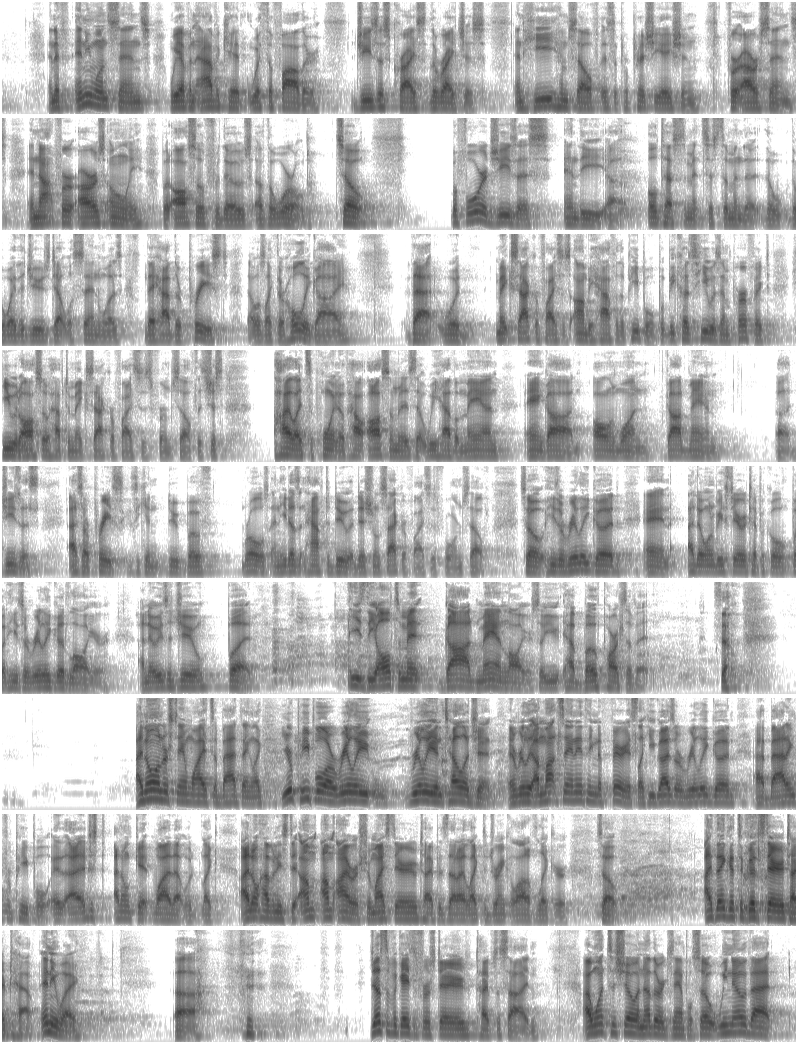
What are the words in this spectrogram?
And if anyone sins, we have an advocate with the Father, Jesus Christ the righteous. And he himself is the propitiation for our sins, and not for ours only, but also for those of the world. So, before Jesus and the uh, Old Testament system and the, the, the way the Jews dealt with sin was they had their priest that was like their holy guy that would make sacrifices on behalf of the people, but because he was imperfect, he would also have to make sacrifices for himself. This just highlights the point of how awesome it is that we have a man and God all in one, God man, uh, Jesus, as our priest, because he can do both roles and he doesn't have to do additional sacrifices for himself. So he's a really good, and I don't want to be stereotypical, but he's a really good lawyer. I know he's a Jew, but he's the ultimate God man lawyer. So you have both parts of it. So I don't understand why it's a bad thing. Like your people are really, really intelligent and really. I'm not saying anything nefarious. Like you guys are really good at batting for people. I just I don't get why that would like. I don't have any. i I'm I'm Irish, and my stereotype is that I like to drink a lot of liquor. So I think it's a good stereotype to have. Anyway. Uh, Justification for stereotypes aside, I want to show another example. So we know that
